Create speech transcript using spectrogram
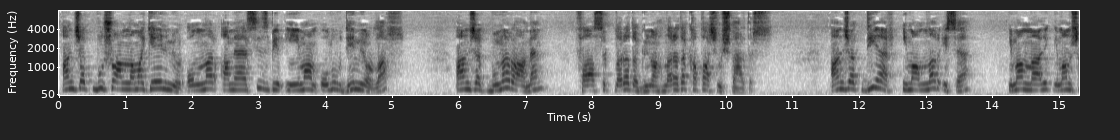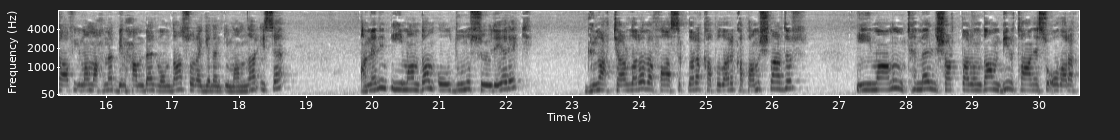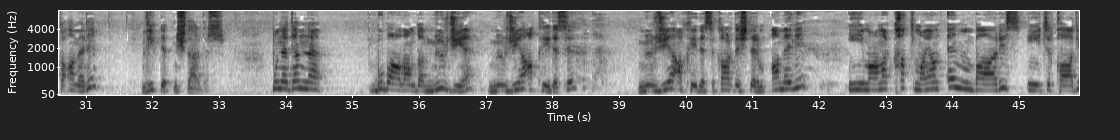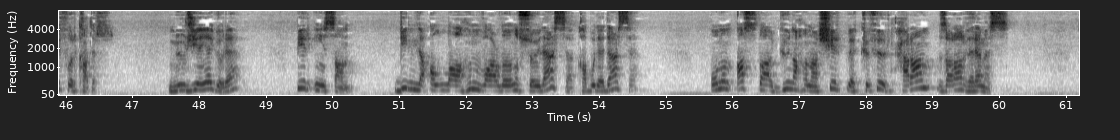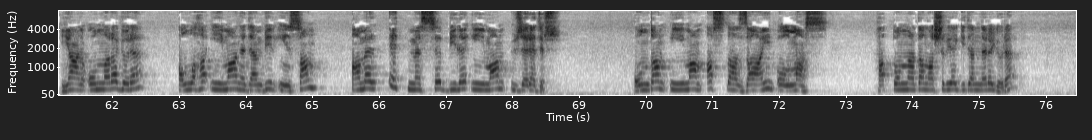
Ancak bu şu anlama gelmiyor. Onlar amelsiz bir iman olur demiyorlar. Ancak buna rağmen fasıklara da günahlara da kapı açmışlardır. Ancak diğer imamlar ise İmam Malik, İmam Şafi, İmam Ahmed bin Hanbel ve ondan sonra gelen imamlar ise amelin imandan olduğunu söyleyerek günahkarlara ve fasıklara kapıları kapamışlardır. İmanın temel şartlarından bir tanesi olarak da ameli zikretmişlerdir. Bu nedenle bu bağlamda mürciye, mürciye akidesi mürciye akidesi kardeşlerim ameli imana katmayan en bariz itikadi fırkadır. Mürciyeye göre bir insan dille Allah'ın varlığını söylerse, kabul ederse onun asla günahına şirk ve küfür, haram zarar veremez. Yani onlara göre Allah'a iman eden bir insan amel etmezse bile iman üzeredir. Ondan iman asla zain olmaz. Hatta onlardan aşırıya gidenlere göre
